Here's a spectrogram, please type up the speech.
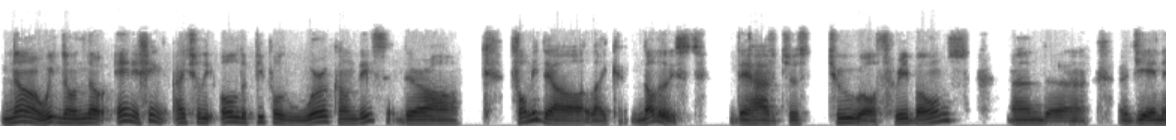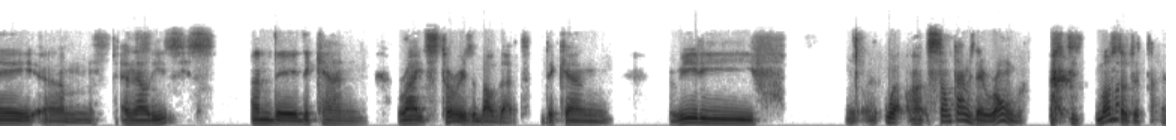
No, we don't know anything. Actually, all the people who work on this, there are, for me, they are like novelists. They have just two or three bones and uh, a DNA um, analysis, and they they can write stories about that. They can really, well, uh, sometimes they're wrong. Most of the time,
